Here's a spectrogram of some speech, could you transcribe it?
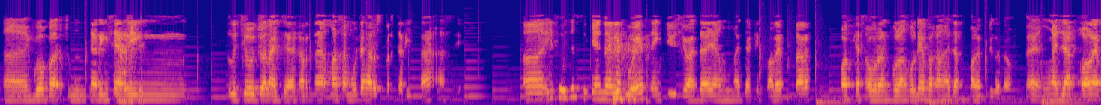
Eh, gue pak cuma sharing-sharing lucu-lucuan aja karena masa muda harus bercerita asik. Eh, itu aja sekian dari gue. Thank you Syuada yang mengajakin collab. Ntar podcast obrolan pulang kuliah bakal ngajak collab juga dong. Eh, ngajak collab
